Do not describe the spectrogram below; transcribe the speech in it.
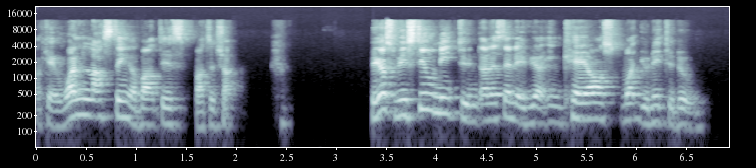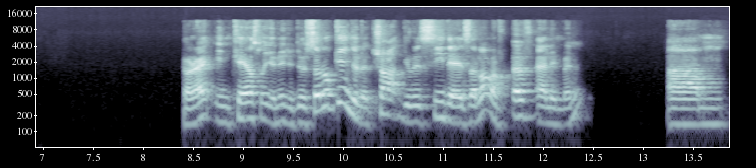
Okay, one last thing about this Bazi chart. Because we still need to understand if you're in chaos, what you need to do. All right, in chaos, what you need to do. So looking into the chart, you will see there's a lot of earth element. Um,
